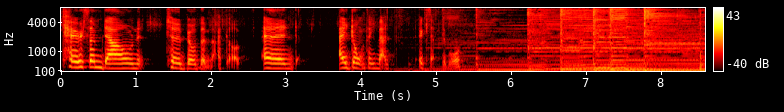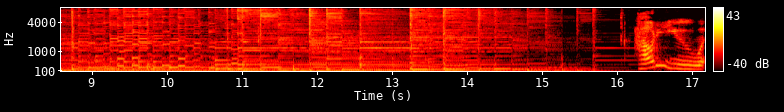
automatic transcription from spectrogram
tears them down to build them back up. And I don't think that's acceptable. How do you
